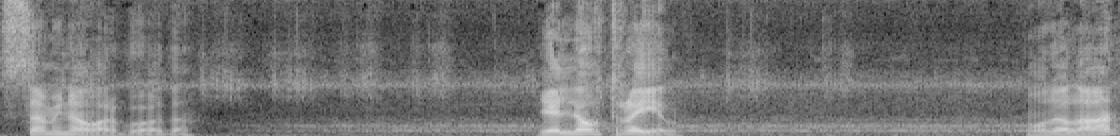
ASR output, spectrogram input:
Stamina var bu arada. Yellow Trail. Ne oluyor lan?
